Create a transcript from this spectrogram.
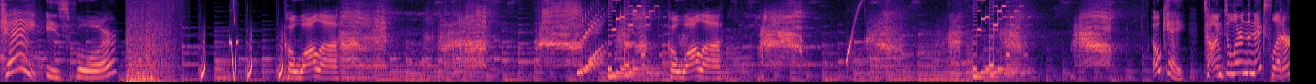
K is for koala. Koala. Okay, time to learn the next letter.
